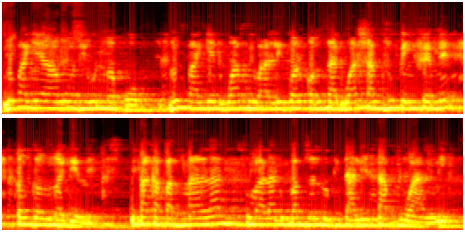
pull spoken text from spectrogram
Nou pa gen an environman prop. Nou pa gen dwa pou yo an l'ekol kom sa dwa chak jou peyi feme kon gangman dele. Ou pa kapab malade, sou malade ou pa bjon l'hôpital eta pou ale.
